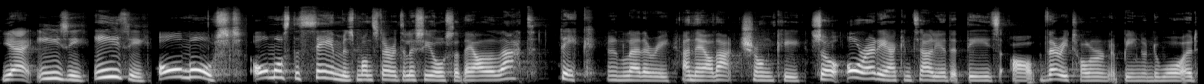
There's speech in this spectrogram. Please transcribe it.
Yeah, easy, easy. Almost, almost the same as Monstera deliciosa. They are that thick and leathery and they are that chunky. So already I can tell you that these are very tolerant of being underwatered.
